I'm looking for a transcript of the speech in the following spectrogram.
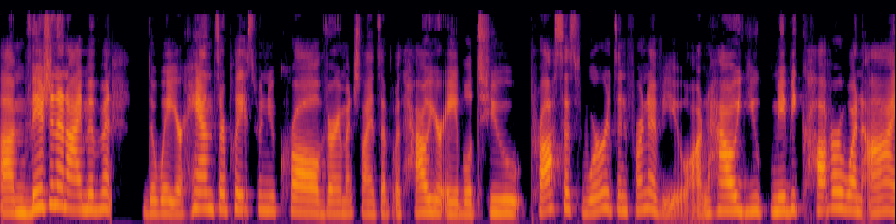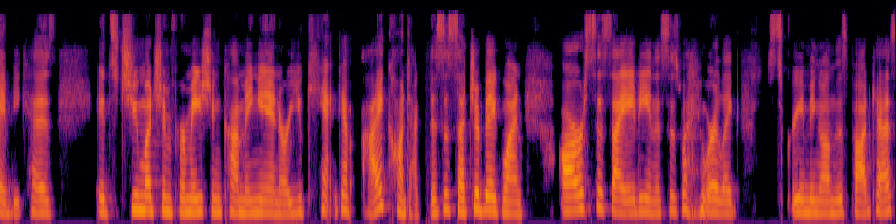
Um, vision and eye movement the way your hands are placed when you crawl very much lines up with how you're able to process words in front of you on how you maybe cover one eye because it's too much information coming in or you can't give eye contact. This is such a big one. Our society, and this is why we're like screaming on this podcast,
